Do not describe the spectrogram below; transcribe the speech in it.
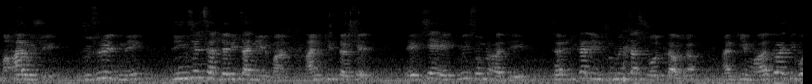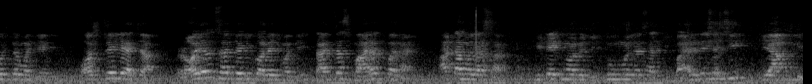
महाऋषी सुश्रुतने तीनशे सर्जरीचा निर्माण आणखी तसेच एकशे एकवीसहून अधिक सर्जिकल इन्स्ट्रुमेंटचा शोध लावला. आणखी महत्वाची गोष्ट म्हणजे ऑस्ट्रेलियाच्या रॉयल सर्जरी कॉलेजमध्ये त्यांचा स्मारक पण आहे. आता मला सांग ही टेक्नॉलॉजी तू म्हणल्यासारखी बाहेर देशाची की आपली?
